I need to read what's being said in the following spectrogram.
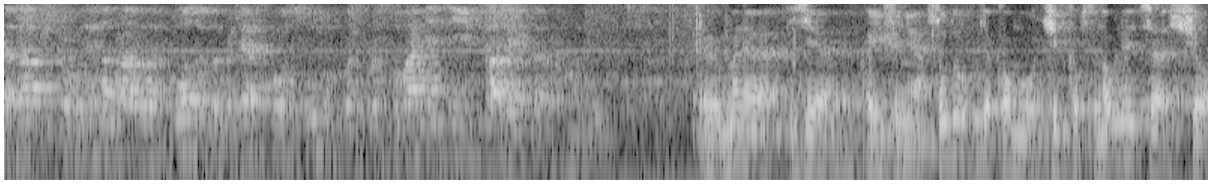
сказав, що вони направили позов до Печерського суду про спростування цієї справи, як це прокоментують. Е, В мене є рішення суду, в якому чітко встановлюється, що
